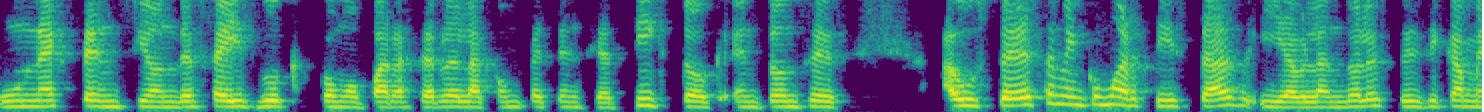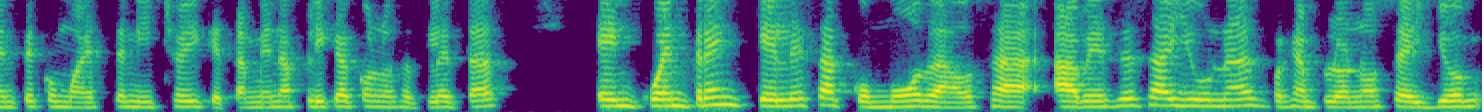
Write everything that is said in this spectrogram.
una extensión de Facebook como para hacerle la competencia a TikTok. Entonces, a ustedes también como artistas y hablándole específicamente como a este nicho y que también aplica con los atletas, encuentren qué les acomoda. O sea, a veces hay unas, por ejemplo, no sé, yo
